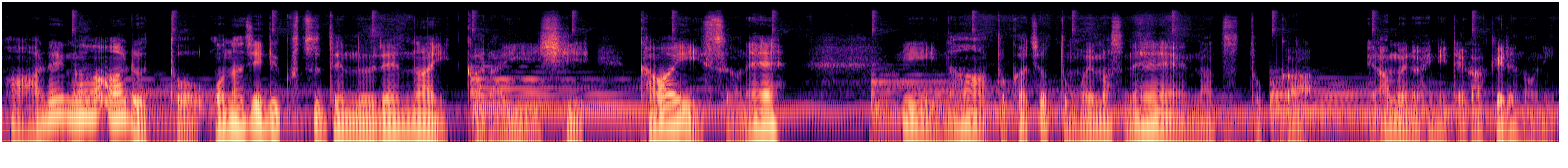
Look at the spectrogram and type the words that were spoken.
まあ、あれがあると同じ理屈で濡れないからいいし、可愛いですよね。いいなぁとかちょっと思いますね。夏とか雨の日に出かけるのに。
